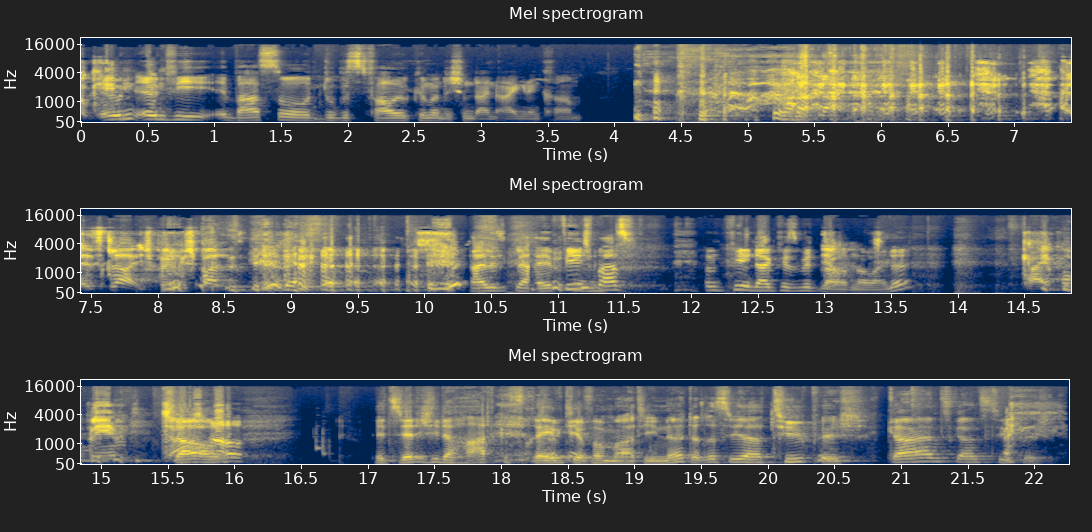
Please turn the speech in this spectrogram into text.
Okay. Irgend, irgendwie war es so, du bist faul, kümmere dich um deinen eigenen Kram. Alles klar, ich bin gespannt. Alles klar. Viel Spaß und vielen Dank fürs Mitmachen nochmal, ne? Kein Problem. Ciao. Ciao. Jetzt werde ich wieder hart geframed Okay. hier von Martin, ne? Das ist wieder typisch. Ganz, ganz typisch.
